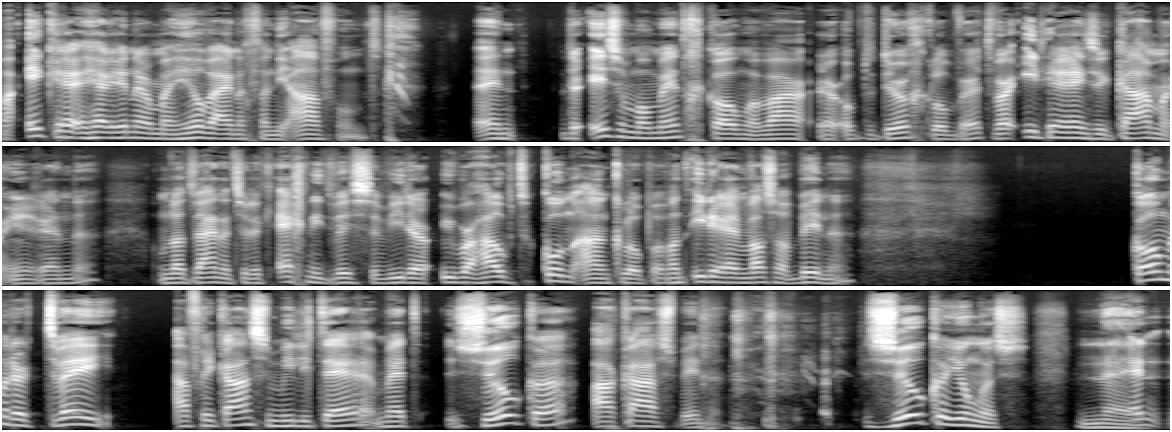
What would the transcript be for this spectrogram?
Maar ik herinner me heel weinig van die avond. en er is een moment gekomen waar er op de deur geklopt werd. Waar iedereen zijn kamer in rende. Omdat wij natuurlijk echt niet wisten wie er überhaupt kon aankloppen. Want iedereen was al binnen. Komen er twee Afrikaanse militairen met zulke AK's binnen. zulke jongens. Nee. En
